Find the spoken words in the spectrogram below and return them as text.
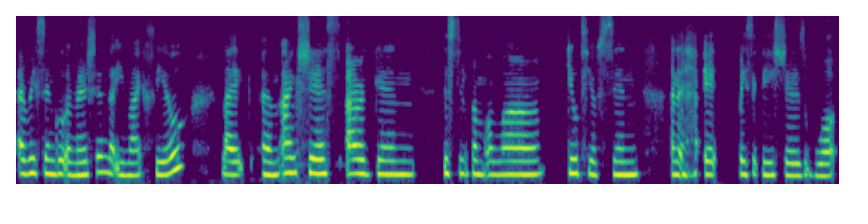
every single emotion that you might feel, like um, anxious, arrogant, distant from Allah, guilty of sin, and it, it basically shows what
